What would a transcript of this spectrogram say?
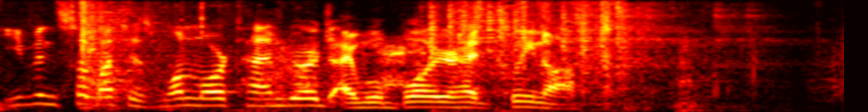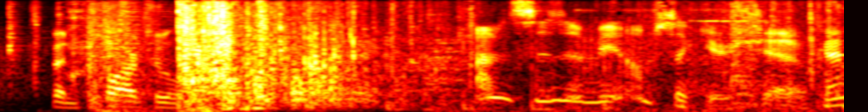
Even so much as one more time, George, I will blow your head clean off. It's been far too long. I'm, this isn't me. I'm sick of your shit, okay?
